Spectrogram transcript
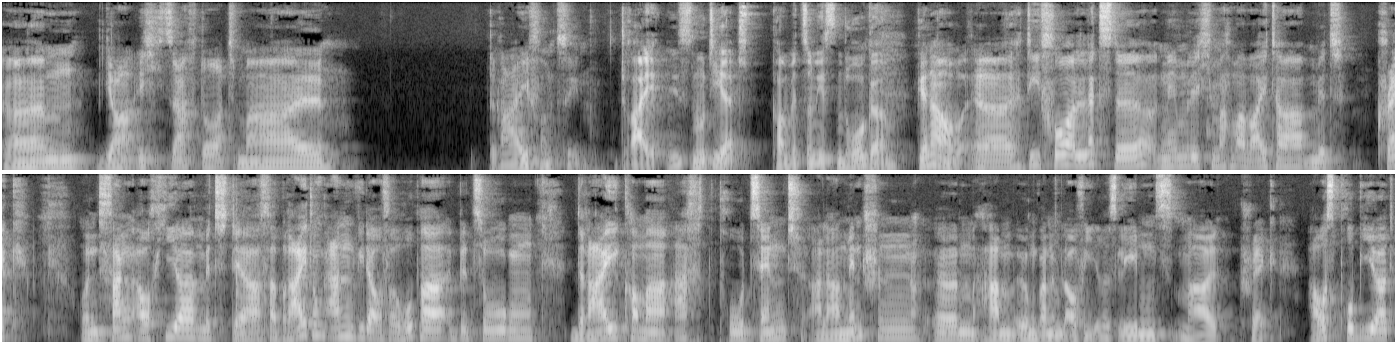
Ähm, ja, ich sag dort mal drei von zehn. Drei ist notiert. Kommen wir zur nächsten Droge. Genau, äh, die vorletzte, nämlich machen wir weiter mit Crack und fangen auch hier mit der Verbreitung an, wieder auf Europa bezogen. 3,8 Prozent aller Menschen ähm, haben irgendwann im Laufe ihres Lebens mal Crack ausprobiert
